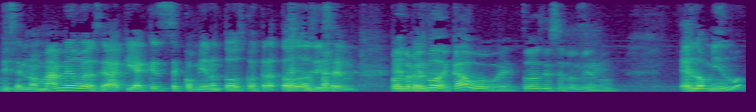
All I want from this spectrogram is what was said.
dicen, no mames, güey, o sea, aquí ya que se comieron todos contra todos, dicen. Pues lo mismo de Cabo, güey. Todos dicen lo mismo. ¿Es lo mismo?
